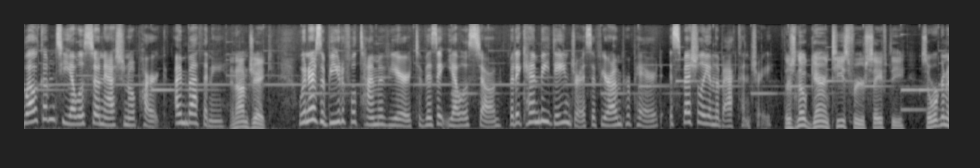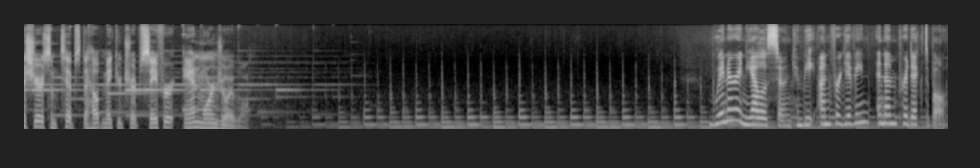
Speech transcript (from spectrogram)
Welcome to Yellowstone National Park. I'm Bethany. And I'm Jake. Winter's a beautiful time of year to visit Yellowstone, but it can be dangerous if you're unprepared, especially in the backcountry. There's no guarantees for your safety, so we're going to share some tips to help make your trip safer and more enjoyable. Winter in Yellowstone can be unforgiving and unpredictable.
